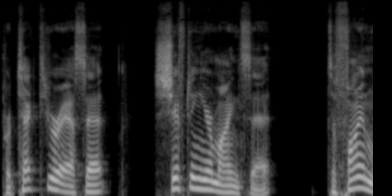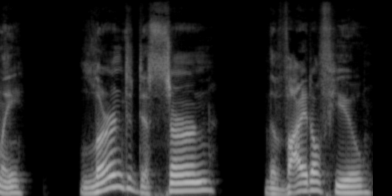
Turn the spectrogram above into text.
protect your asset, shifting your mindset, to finally learn to discern the vital few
